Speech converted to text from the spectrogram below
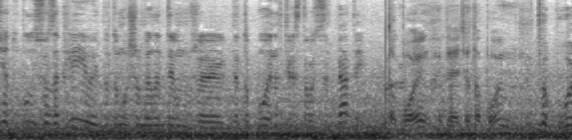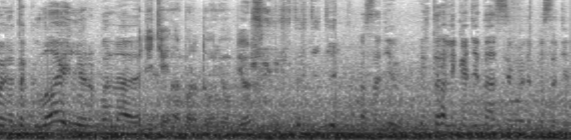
я тут буду все заклеивать, потому что мы летим уже где-то Боинг 385. Это Боинг, блядь, это Боинг. Это Боинг, это глайнер, блядь. Детей на борту не убьешь. Посадил? Виталик Адидас сегодня посадил.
